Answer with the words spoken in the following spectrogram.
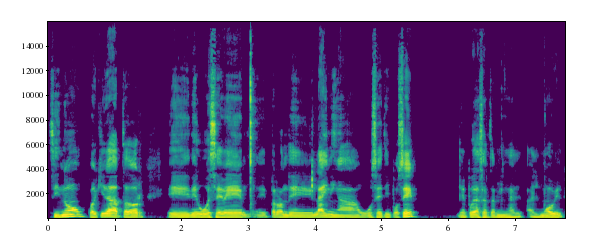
Si no, cualquier adaptador eh, de USB, eh, perdón, de Lightning a USB tipo C, le puede hacer también al, móvil,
